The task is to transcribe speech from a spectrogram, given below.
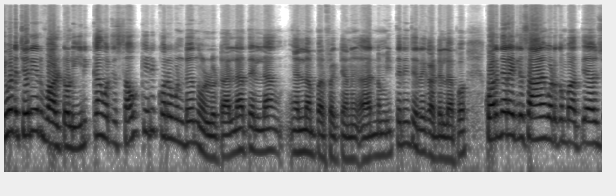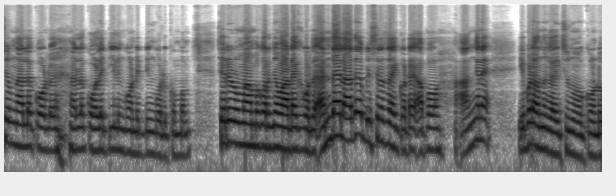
ഇവിടെ ചെറിയൊരു ഫാൾട്ടുള്ളൂ ഇരിക്കാൻ കുറച്ച് സൗകര്യക്കുറവുണ്ട് എന്നുള്ളൂ കേട്ടോ. അല്ലാത്ത എല്ലാം എല്ലാം പെർഫെക്റ്റ് ആണ്. കാരണം ഇത്രയും ചെറിയ കടല്ല അപ്പോൾ കുറഞ്ഞ റേറ്റിൽ സാധനം കൊടുക്കുമ്പോൾ അത്യാവശ്യം നല്ല നല്ല ക്വാളിറ്റിയിലും ക്വാണ്ടിറ്റിയും കൊടുക്കുമ്പം ചെറിയ റൂമാകുമ്പോൾ കുറഞ്ഞ വാടക കൊടുത്ത് എന്തായാലും അത് ബിസിനസ് ആയിക്കോട്ടെ. അപ്പോൾ അങ്ങനെ ഇവിടെ വന്ന് കഴിച്ചു നോക്കൊണ്ടു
